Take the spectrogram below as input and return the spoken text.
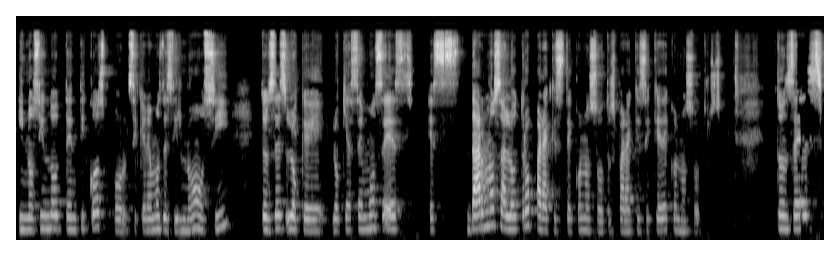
y no siendo auténticos por si queremos decir no o sí, entonces lo que, lo que hacemos es, es darnos al otro para que esté con nosotros, para que se quede con nosotros. Entonces,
